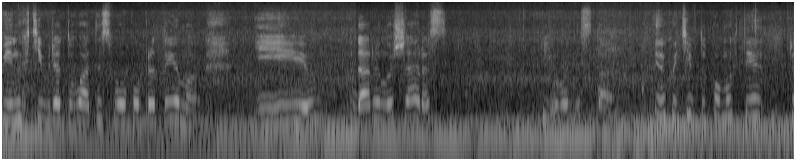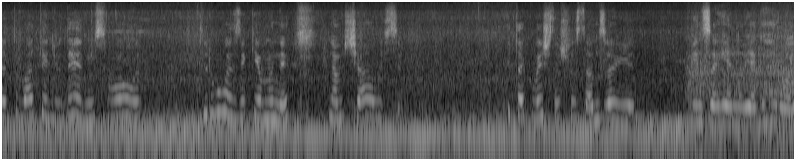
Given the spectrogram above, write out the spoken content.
Він хотів рятувати свого побратима і вдарило ще раз, його не стало. Він хотів допомогти рятувати людину, свого друга, з яким вони навчалися. І так вийшло, що сам загинув. Він загинув як герой.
